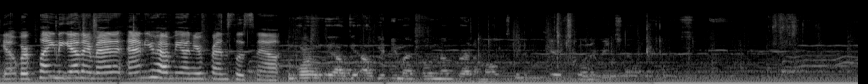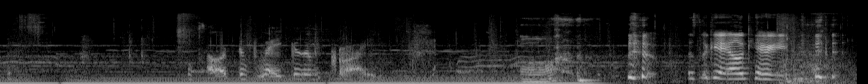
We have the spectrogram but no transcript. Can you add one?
Yeah, we're playing together, man, and you have me on your friends list now. Importantly, I'll, get, I'll give you my phone number and I'm always going to be here if you want to reach out. Hard to play because I'm crying. Aw. It's okay, I'll carry.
